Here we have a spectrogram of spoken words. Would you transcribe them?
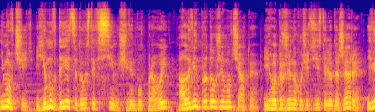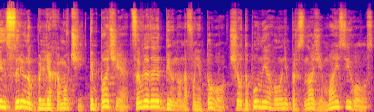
і мовчить. Йому вдається довести всім, що він був правий, але він продовжує мовчати. Його дружину хочуть з'їсти людожери, і він все рівно бляха мовчить. Тим паче, це виглядає дивно на фоні того, що в доповнення головні персонажі мають свій голос.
